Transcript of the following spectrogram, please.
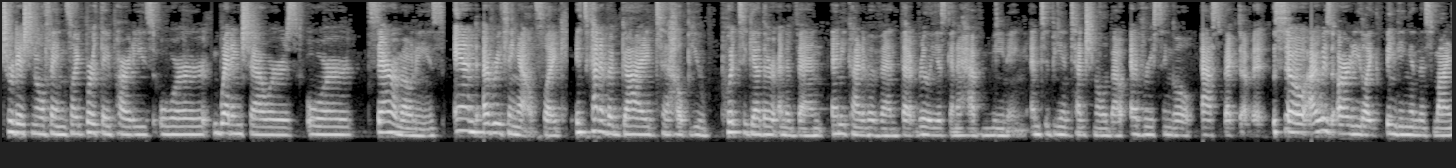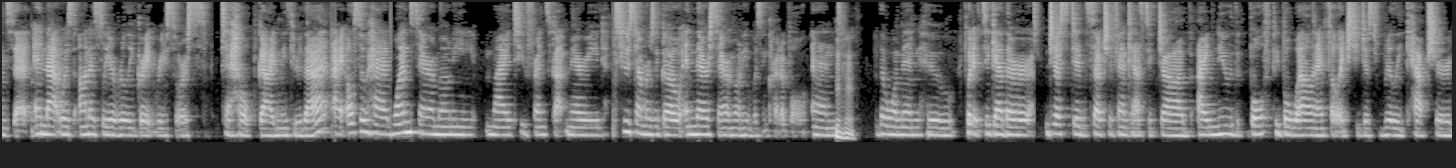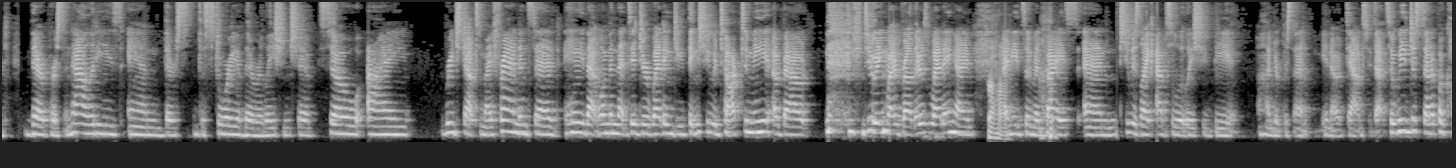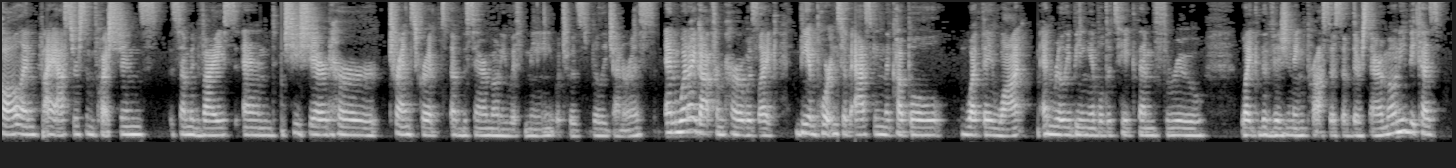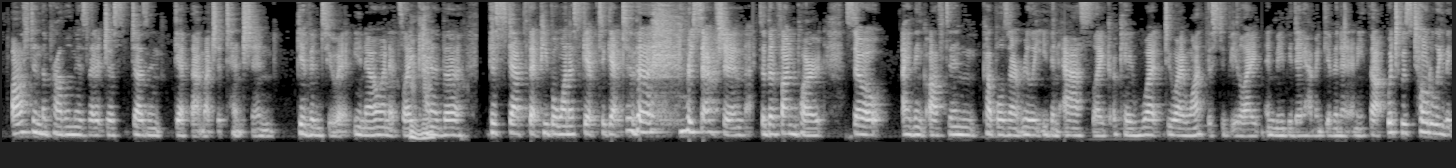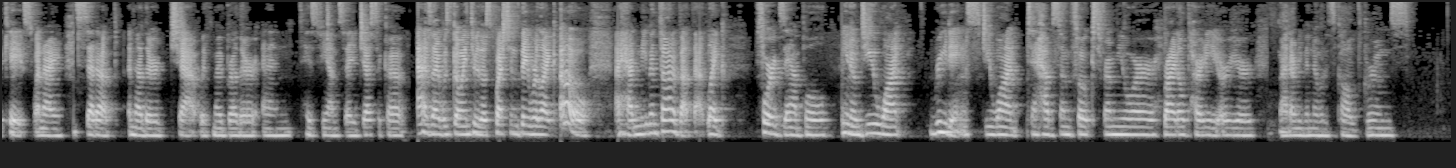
traditional things like birthday parties or wedding showers or ceremonies and everything else. Like it's kind of a guide to help you put together an event, any kind of event that really is going to have meaning and to be intentional about every single aspect of it. So I was already like thinking in this mindset. And that was honestly a really great resource to help guide me through that. I also had one ceremony. My two friends got married two summers ago, and their ceremony was incredible. And mm-hmm the woman who put it together just did such a fantastic job. I knew both people well, and I felt like she just really captured their personalities and their the story of their relationship. So I reached out to my friend and said, Hey, that woman that did your wedding, do you think she would talk to me about doing my brother's wedding? I, uh-huh. I need some advice. And she was like, Absolutely, she'd be 100%, you know, down to that. So we just set up a call and I asked her some questions, some advice, and she shared her transcript of the ceremony with me, which was really generous. And what I got from her was like the importance of asking the couple what they want and really being able to take them through like the visioning process of their ceremony because often the problem is that it just doesn't get that much attention given to it, you know, and it's like mm-hmm. kind of the the step that people want to skip to get to the reception, to the fun part. So I think often couples aren't really even asked, like, okay, what do I want this to be like? And maybe they haven't given it any thought, which was totally the case when I set up another chat with my brother and his fiance, Jessica. As I was going through those questions, they were like, oh, I hadn't even thought about that. Like, for example, you know, do you want readings? Do you want to have some folks from your bridal party or your, I don't even know what it's called, groom's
